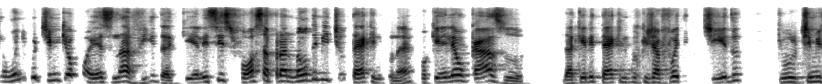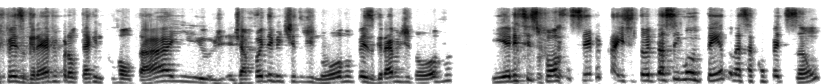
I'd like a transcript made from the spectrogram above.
é o único time que eu conheço na vida que ele se esforça para não demitir o técnico, né? Porque ele é o caso daquele técnico que já foi demitido, que o time fez greve para o técnico voltar e já foi demitido de novo, fez greve de novo, e ele se esforça sempre para isso. Então ele está se mantendo nessa competição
